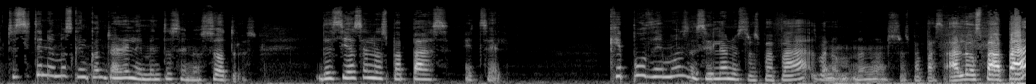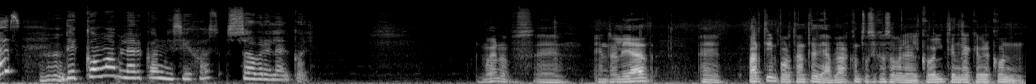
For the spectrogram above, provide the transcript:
Entonces, sí tenemos que encontrar elementos en nosotros. Decías en los papás, Etzel. ¿Qué podemos decirle a nuestros papás, bueno, no, a nuestros papás, a los papás, de cómo hablar con mis hijos sobre el alcohol? Bueno, pues eh, en realidad eh, parte importante de hablar con tus hijos sobre el alcohol tendría que ver con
